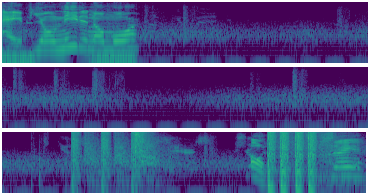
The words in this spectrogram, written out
Hey, if you don't need it no more, oh, you saying?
